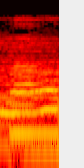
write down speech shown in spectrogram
Love.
